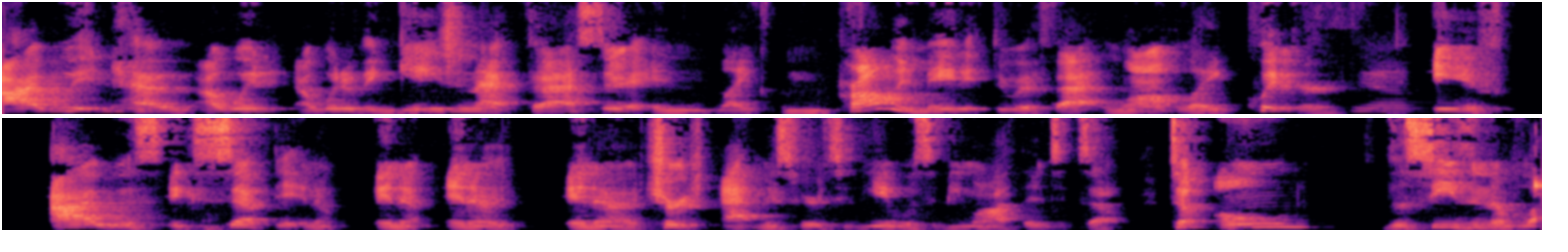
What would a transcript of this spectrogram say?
I wouldn't have. I would. I would have engaged in that faster and like probably made it through it fat long, like quicker Yeah. if I was accepted in a in a in a in a church atmosphere to be able to be my authentic self, to own the season of life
